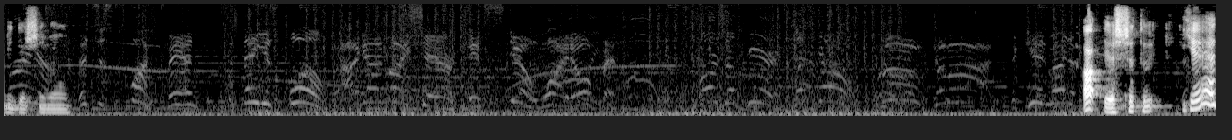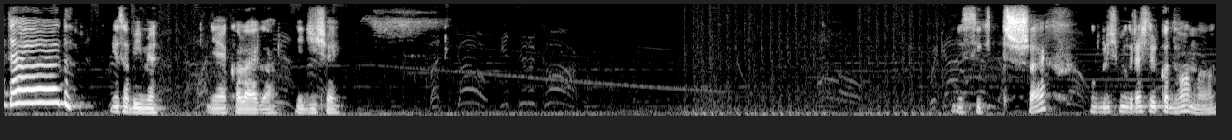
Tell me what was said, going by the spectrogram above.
Widocznie miał. O, jeszcze tu jeden! Nie zabij mnie. Nie, kolego. Nie dzisiaj. Jest ich trzech? Mogliśmy grać tylko dwoma.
